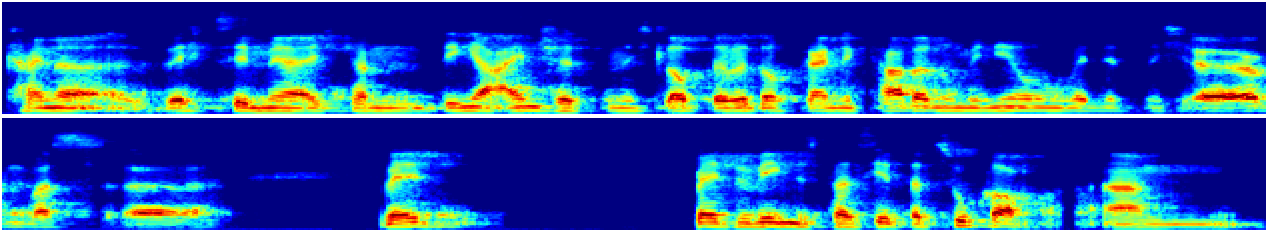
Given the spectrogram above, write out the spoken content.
keine 16 mehr, ich kann Dinge einschätzen. Ich glaube, da wird auch keine Kadernominierung, wenn jetzt nicht äh, irgendwas äh, Welt, Weltbewegendes passiert, dazukommen. Ähm,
